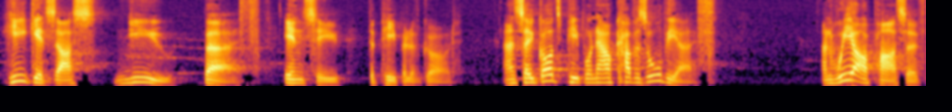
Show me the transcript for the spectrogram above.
He gives us new birth into the people of God. And so God's people now covers all the earth. And we are part of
